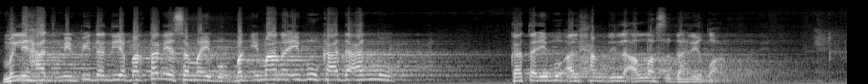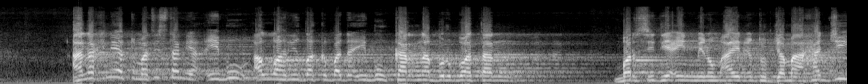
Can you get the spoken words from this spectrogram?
Melihat mimpi dan dia bertanya sama ibu bagaimana ibu keadaanmu Kata ibu, Alhamdulillah Allah sudah rida. Anak ini otomatis tanya, ibu Allah rida kepada ibu karena berbuatan bersediain minum air untuk jamaah haji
